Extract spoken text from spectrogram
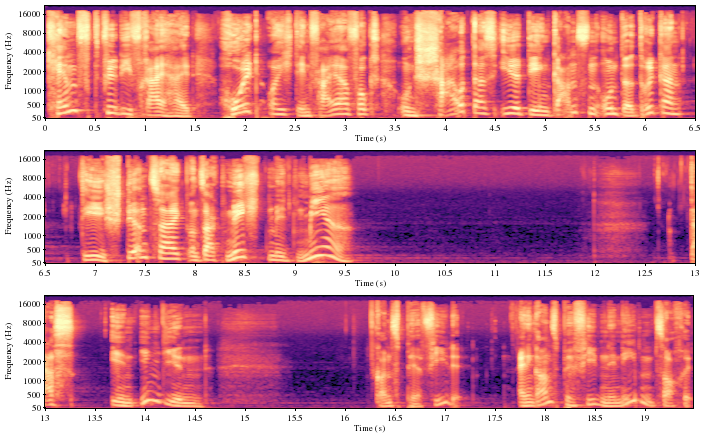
kämpft für die Freiheit, holt euch den Firefox und schaut, dass ihr den ganzen Unterdrückern die Stirn zeigt und sagt, nicht mit mir. Das in Indien ganz perfide eine ganz perfide Nebensache,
